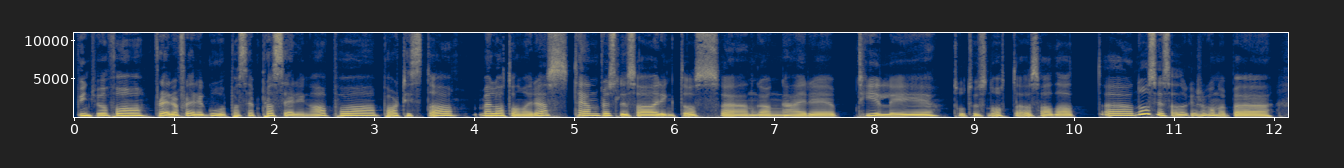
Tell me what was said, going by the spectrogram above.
begynte vi å få flere og flere gode plasseringer på, på artister med låtene våre. Til han plutselig sa, ringte oss en gang her tidlig i 2008 og sa da at eh, nå syns jeg dere skal komme eh,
